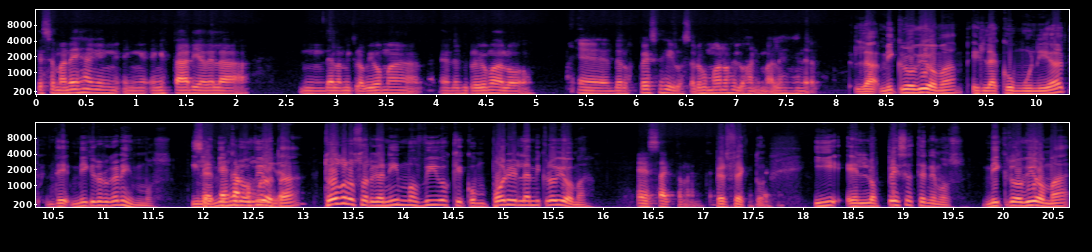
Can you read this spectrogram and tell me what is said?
que se manejan en, en, esta área de la, de la microbioma, del microbioma de los, de los peces y los seres humanos y los animales en general. La microbioma es la comunidad de microorganismos y la microbiota todos los organismos vivos que componen la microbioma. Exactamente. Perfecto. Y en los peces tenemos microbioma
